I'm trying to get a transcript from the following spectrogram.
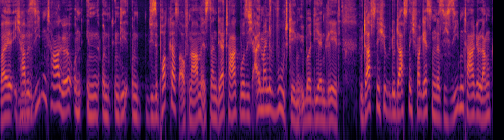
Weil ich Mhm. habe sieben Tage und, in, und, in die, und diese Podcast-Aufnahme ist dann der Tag, wo sich all meine Wut gegenüber dir entlädt. Du darfst nicht, du darfst nicht vergessen, dass ich sieben Tage lang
